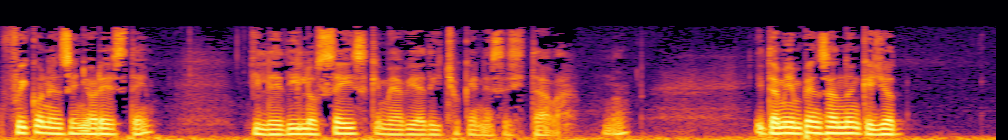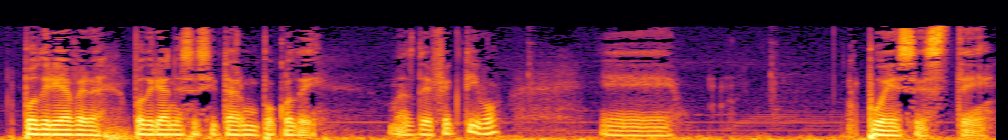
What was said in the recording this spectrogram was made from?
fui con el señor este y le di los seis que me había dicho que necesitaba, ¿no? Y también pensando en que yo podría haber, podría necesitar un poco de más de efectivo, eh, pues este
